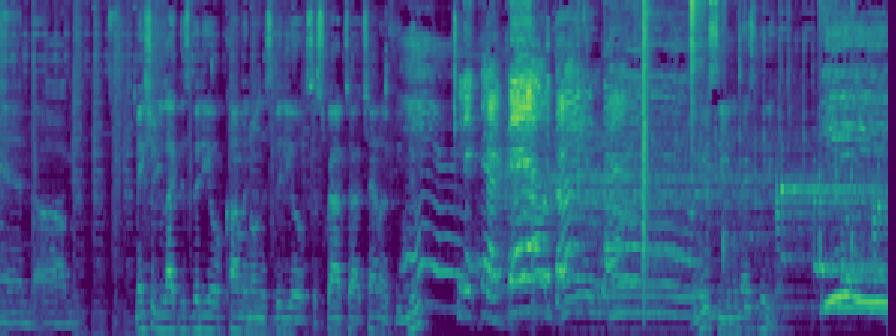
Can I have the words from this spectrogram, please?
And um, make sure you like this video, comment on this video, subscribe to our channel if you're new, Click that bell, ding, ding. and we'll see you in the next video. Yee.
